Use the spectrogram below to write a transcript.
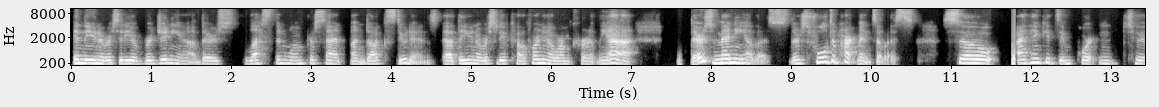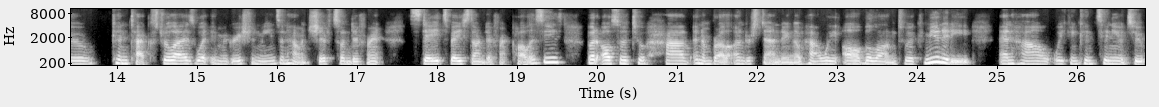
In the University of Virginia, there's less than 1% undoc students. At the University of California, where I'm currently at, there's many of us, there's full departments of us. So I think it's important to contextualize what immigration means and how it shifts on different states based on different policies, but also to have an umbrella understanding of how we all belong to a community and how we can continue to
